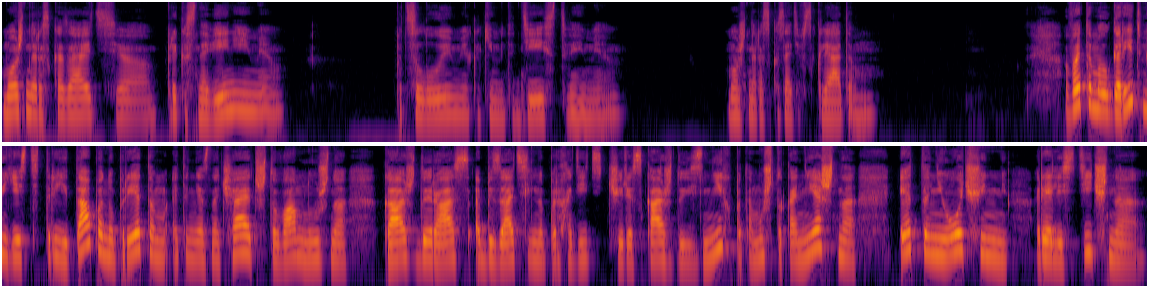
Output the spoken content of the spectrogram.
Можно рассказать э, прикосновениями, поцелуями, какими-то действиями. Можно рассказать взглядом, в этом алгоритме есть три этапа, но при этом это не означает, что вам нужно каждый раз обязательно проходить через каждый из них, потому что, конечно, это не очень реалистично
